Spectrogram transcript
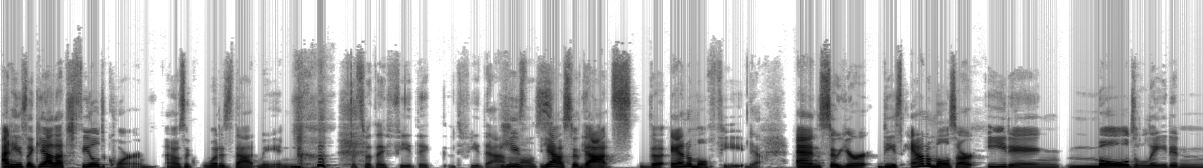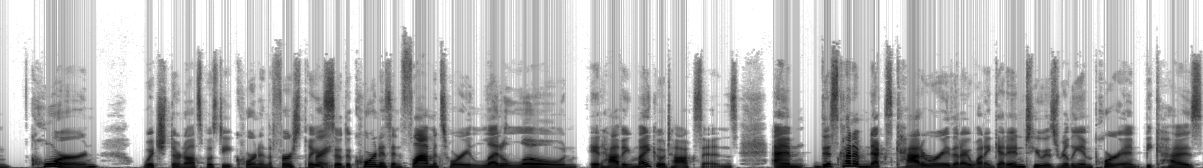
And he's like, yeah, that's field corn. I was like, what does that mean? that's what they feed. They feed the animals. He's, yeah. So yeah. that's the animal feed. Yeah. And so you're, these animals are eating mold laden corn which they're not supposed to eat corn in the first place. Right. So the corn is inflammatory, let alone it having mycotoxins. And this kind of next category that I want to get into is really important because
